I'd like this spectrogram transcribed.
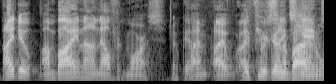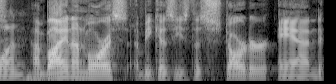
I do. I'm buying on Alfred Morris. Okay. I'm, I, I, If you're gonna six buy on one. I'm buying on Morris because he's the starter, and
